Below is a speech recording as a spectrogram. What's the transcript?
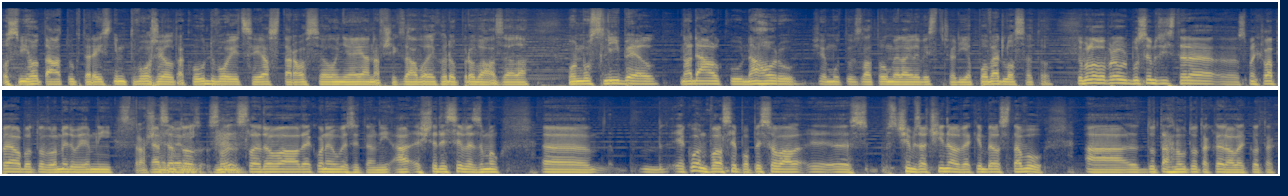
o svého tátu, který s ním tvořil takovou dvojici a staral se o něj a na všech závodech ho doprovázel a on mu slíbil na dálku, nahoru, že mu tu zlatou medaili vystřelí a povedlo se to. To bylo opravdu, musím říct, teda eh, jsme chlapé, ale bylo to velmi dojemný. Strašně Já jsem dojemný. to sle- Hmm. sledoval jako neuvěřitelný. A ještě když si vezmu, uh, jako on vlastně popisoval, eh, s, s čím začínal, v jakém byl stavu a dotáhnout to takhle daleko, tak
